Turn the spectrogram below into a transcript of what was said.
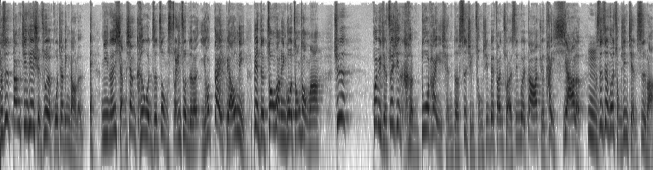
可是当今天选出的国家领导人，哎，你能想象柯文哲这种水准的人以后代表你变成中华民国总统吗？其实慧敏姐最近很多他以前的事情重新被翻出来，是因为大家觉得太瞎了。嗯，可是这会重新检视嘛？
